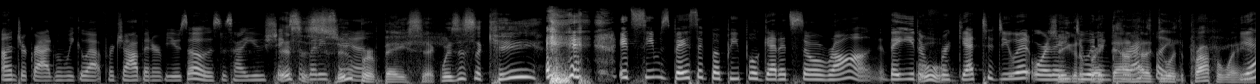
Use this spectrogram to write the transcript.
undergrad when we go out for job interviews. Oh, this is how you shake this somebody's is super hand. basic. Was this a key? it seems basic, but people get it so wrong. They either Ooh. forget to do it or so they you're do going to it break incorrectly. down how to do it the proper way. yeah,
